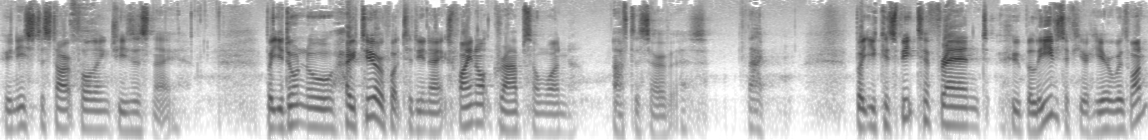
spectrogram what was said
who needs to start following Jesus now, but you don't know how to or what to do next, why not grab someone after service. Now, but you could speak to a friend who believes if you're here with one,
